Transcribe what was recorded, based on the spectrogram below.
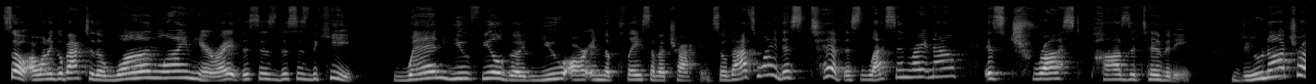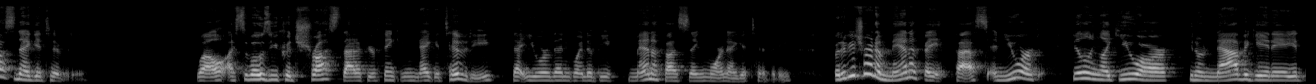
So, I want to go back to the one line here, right? This is this is the key. When you feel good, you are in the place of attracting. So that's why this tip, this lesson right now is trust positivity. Do not trust negativity. Well, I suppose you could trust that if you're thinking negativity, that you are then going to be manifesting more negativity. But if you're trying to manifest and you are feeling like you are, you know, navigating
